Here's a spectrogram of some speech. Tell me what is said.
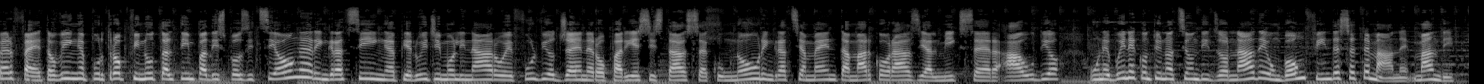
Perfetto, vin purtroppo finito il tempo a disposizione. Ringrazio Pierluigi Molinaro e Fulvio Genero Pariesi Stas con noi. Un ringraziamento a Marco Rasi al mixer audio. Una buona continuazione di giornate e un buon fin de settimane. Mandi.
